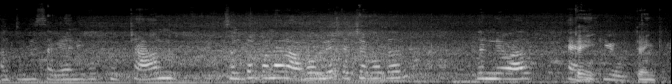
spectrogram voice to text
आणि तुम्ही सगळ्यांनी पण खूप छान संकल्पना राबवले त्याच्याबद्दल धन्यवाद. थँक्यू थँक्यू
